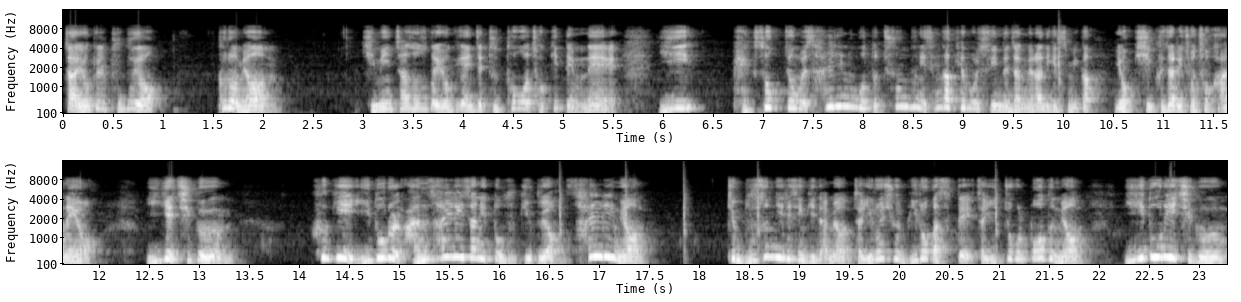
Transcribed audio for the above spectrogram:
자, 여길 두고요. 그러면, 김인찬 선수가 여기가 이제 두터워졌기 때문에, 이 백석점을 살리는 것도 충분히 생각해 볼 수 있는 장면 아니겠습니까? 역시 그 자리 젖혀 가네요. 이게 지금 흑이 이도를 안 살리자니 또 웃기고요. 살리면 지금 무슨 일이 생기냐면 자 이런 식으로 밀어갔을 때 자 이쪽을 뻗으면 이 돌이 지금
